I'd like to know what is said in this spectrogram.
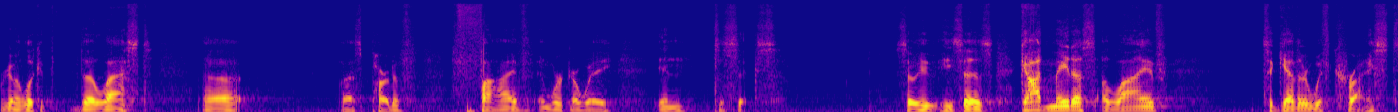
We're going to look at the last uh, last part of five and work our way into six. So he, he says, God made us alive together with Christ.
